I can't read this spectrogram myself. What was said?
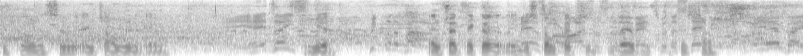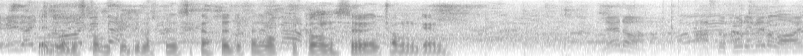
kick on the suit and charm in the game. He heads east. Yeah. Quick with a pass. And try to take the lead. The Storm coach is the there with with a this step. time. Oh they do want the Storm to do much better in the second half to defend all kick on the suit and charm in the game. Nana, past the 40 metre line,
